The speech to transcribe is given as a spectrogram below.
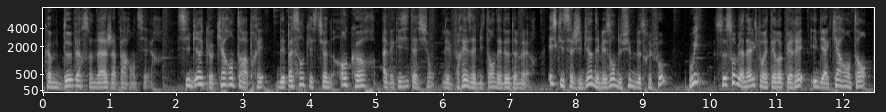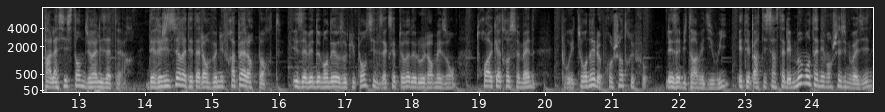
comme deux personnages à part entière. Si bien que 40 ans après, des passants questionnent encore, avec hésitation, les vrais habitants des deux demeures. Est-ce qu'il s'agit bien des maisons du film de Truffaut? Oui, ce sont bien elles qui ont été repérées il y a 40 ans par l'assistante du réalisateur. Des régisseurs étaient alors venus frapper à leur porte. Ils avaient demandé aux occupants s'ils accepteraient de louer leur maison, 3 à 4 semaines, pour y tourner le prochain Truffaut. Les habitants avaient dit oui, étaient partis s'installer momentanément chez une voisine,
